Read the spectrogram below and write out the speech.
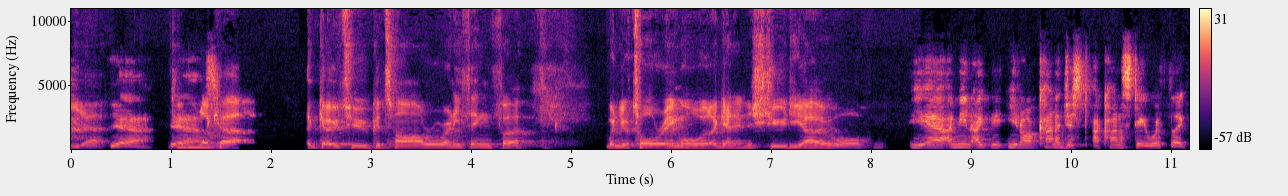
yeah. yeah, Do you yeah. like a, a go-to guitar or anything for when you're touring or again in the studio or Yeah, I mean, I you know, I kind of just I kind of stay with like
